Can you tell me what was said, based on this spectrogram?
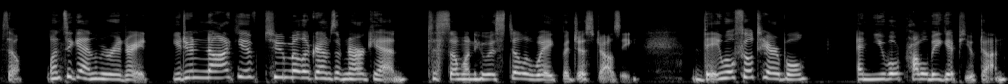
So, once again, let me reiterate you do not give two milligrams of Narcan to someone who is still awake but just drowsy. They will feel terrible and you will probably get puked on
